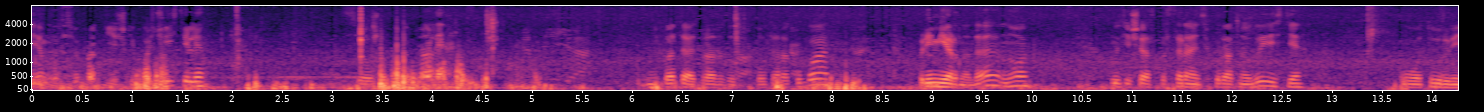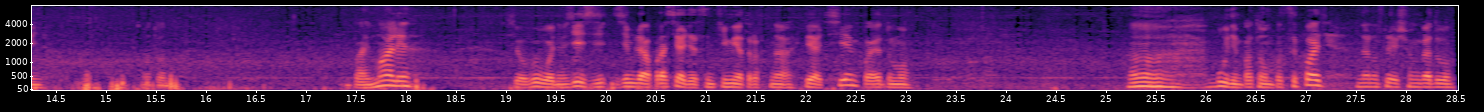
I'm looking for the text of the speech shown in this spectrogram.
землю все практически почистили. Все уже подобрали. Не хватает, правда, тут полтора куба. Примерно, да, но мы сейчас постараемся аккуратно вывести. Вот уровень. Вот он. Поймали. Все, выводим. Здесь земля просядет сантиметров на 5-7, поэтому э, будем потом подсыпать, наверное, в следующем году.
